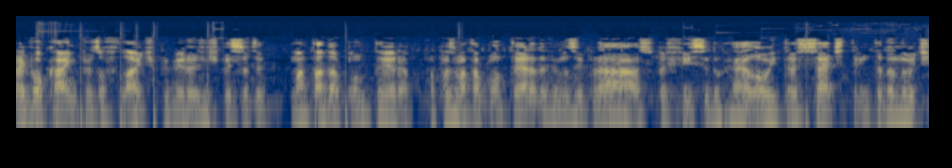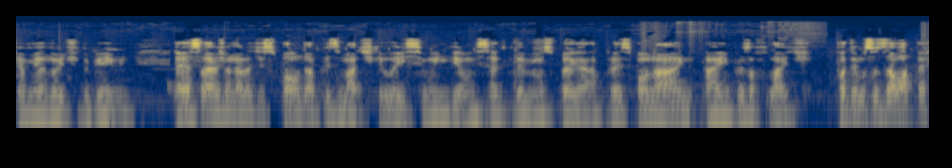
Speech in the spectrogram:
Para invocar Empress of Light, primeiro a gente precisa ter matado a Plantera. Após matar a Plantera, devemos ir para a superfície do Hello entre as 7h30 da noite e a meia-noite do game. Essa é a janela de spawn da Prismatic Lacewing, é um inseto que devemos pegar para spawnar a Empress of Light. Podemos usar Water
